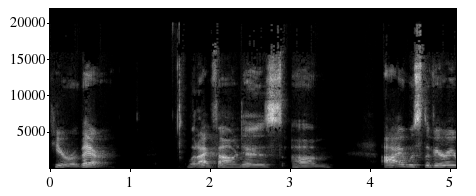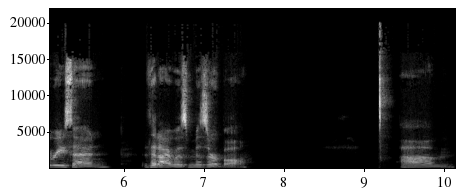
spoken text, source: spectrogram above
here or there what I found is um, I was the very reason that I was miserable. Um,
